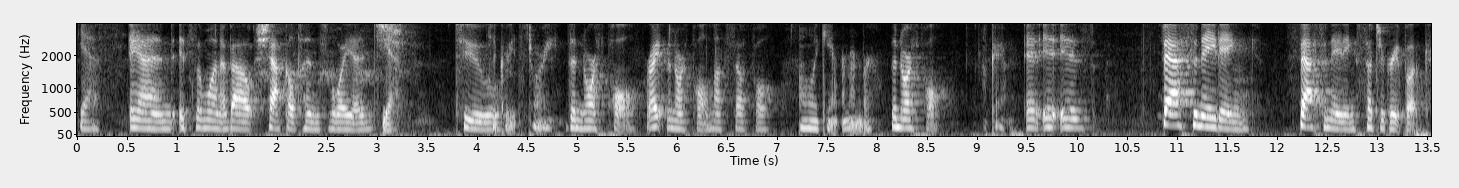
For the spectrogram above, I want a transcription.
Yes. And it's the one about Shackleton's voyage Yes. to It's a great story. the North Pole, right? The North Pole, not the South Pole. Oh, I can't remember. The North Pole. Okay. And it is fascinating, fascinating. Such a great book.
